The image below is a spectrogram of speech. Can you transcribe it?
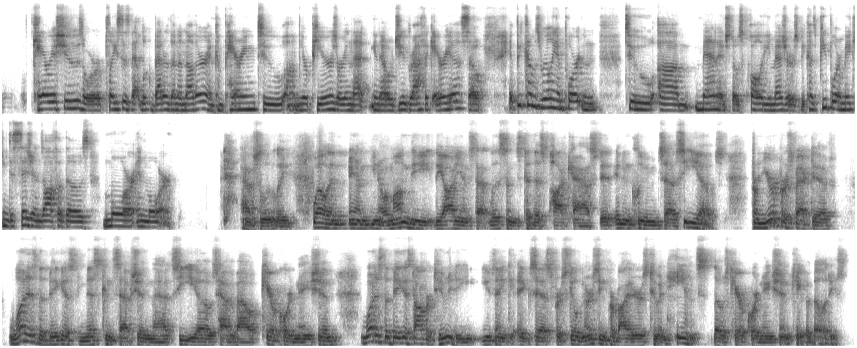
care issues or places that look better than another and comparing to um, your peers or in that you know geographic area so it becomes really important to um, manage those quality measures because people are making decisions off of those more and more Absolutely. Well, and and you know, among the the audience that listens to this podcast, it, it includes uh, CEOs. From your perspective, what is the biggest misconception that CEOs have about care coordination? What is the biggest opportunity you think exists for skilled nursing providers to enhance those care coordination capabilities?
